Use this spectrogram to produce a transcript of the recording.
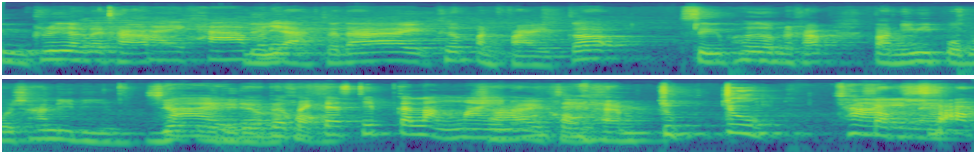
1 เครื่องนะครับใช่ค่ะหรืออยากจะได้เครื่องปั่นไฟก็ซื้อเพิ่มนะครับ ตอนนี้มีโปรโมชั่นดีๆ เยอะใช่เลยทีเดีเดี๋ยยววเดี๋ยวไปของกระซิบกันหลังไมค์ใช่นะขคุองณแถเจนมจุกจุกใช่สับแล้สัวบ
